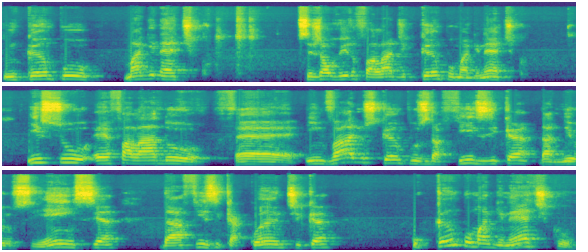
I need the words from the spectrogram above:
um campo magnético. Vocês já ouviram falar de campo magnético? Isso é falado é, em vários campos da física, da neurociência, da física quântica. O campo magnético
